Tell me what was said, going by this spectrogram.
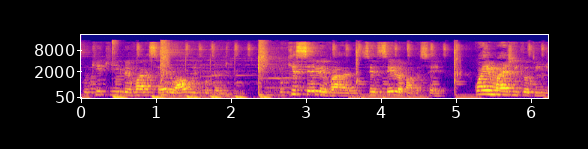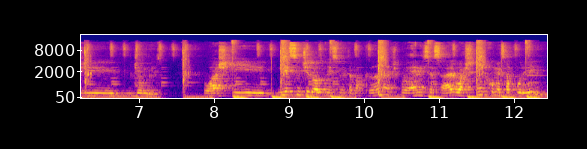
Por que, que levar a sério algo é importante pra mim? Por que ser, levar, ser, ser levado a sério? Qual é a imagem que eu tenho de, de eu mesmo? Eu acho que nesse sentido o autoconhecimento é bacana, tipo, é necessário, eu acho que tem que começar por ele.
